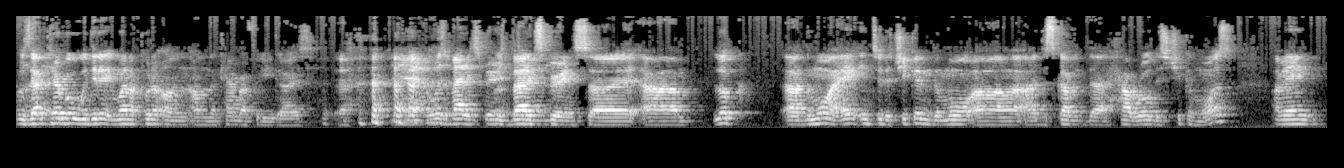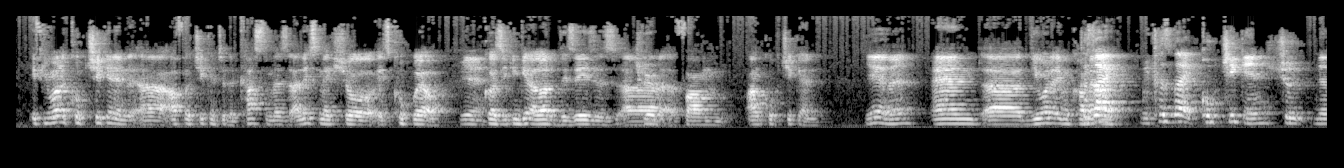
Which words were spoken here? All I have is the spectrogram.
Was that terrible? We didn't want to put it on on the camera for you guys. Yeah, it was a bad experience. It was a bad experience. So um, look, uh, the more I ate into the chicken, the more uh, I discovered that how raw this chicken was. I mean, if you want to cook chicken and uh, offer chicken to the customers, at least make sure it's cooked well, Yeah, because you can get a lot of diseases uh, from uncooked chicken. yeah, man. And uh, do you want to even Because comment? on- like because like cooked chicken should the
